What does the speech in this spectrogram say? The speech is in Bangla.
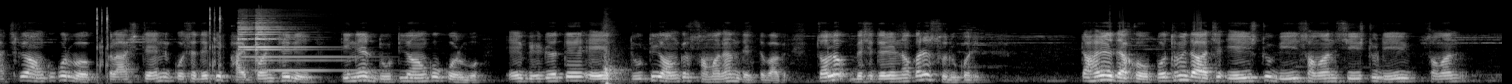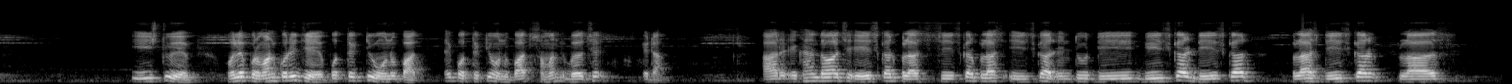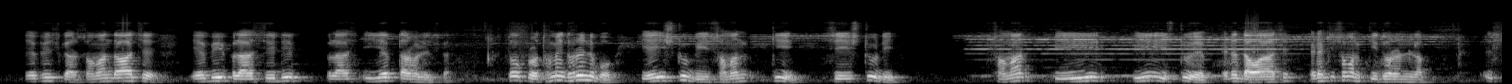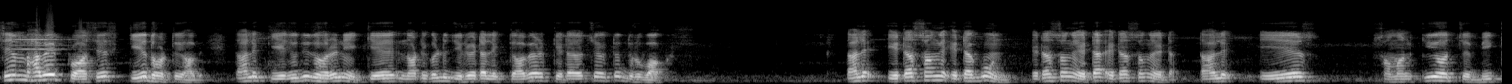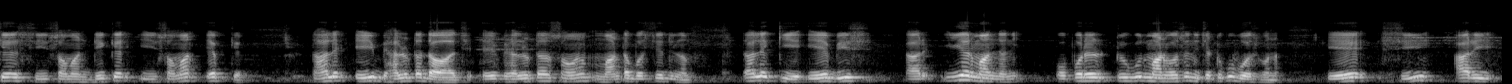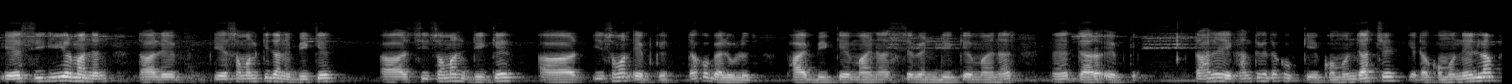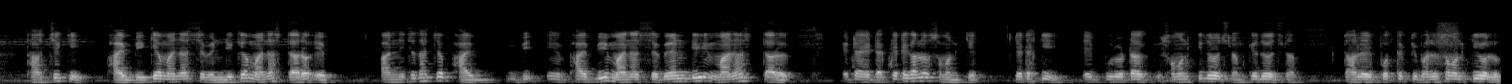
আজকে অঙ্ক করব ক্লাস টেন কোষে দেখি ফাইভ পয়েন্ট থ্রি তিনের দুটি অঙ্ক করব। এই ভিডিওতে এই দুটি অঙ্কের সমাধান দেখতে পাবে। চলো বেশি দেরি না করে শুরু করি। তাহলে দেখো, প্রথমে দেওয়া আছে এ ইস টু বি সমান সি ইস টু ডি সমান ই ইস টু এফ হলে প্রমাণ করি যে প্রত্যেকটি অনুপাত, এই প্রত্যেকটি অনুপাত সমান হচ্ছে এটা। আর এখানে দেওয়া আছে A square plus C square plus E square into D B square D square plus D square plus F square সমান দেওয়া আছে, A B plus C D plus E F তার হোল স্কোয়ার। তো প্রথমে ধরে নেব, এ ইস টু বি সমান কি? সি ইস টু ডি সমান ই ই ইস টু এফ। এটা দেওয়া আছে, এটা কি সমান? কি ধরে নিলাম? সেমভাবে প্রসেস কে ধরতে হবে। তাহলে কে যদি ধরে নিই K not equal to zero এটা লিখতে হবে, আর কেটা হচ্ছে একটা ধ্রুবক। তাহলে এটার সঙ্গে এটা গুণ, এটার সঙ্গে এটা, এটার সঙ্গে এটা। তাহলে এর সমান কি হচ্ছে? বিকে সি সমান ডিকে ই সমান এফকে তাহলে এই ভ্যালুটা দেওয়া আছে। এই ভ্যালুটার সমান মানটা বসিয়ে দিলাম। তাহলে কি? এ বি আর ই এর মান জানি। ওপরের টুকু মান বসে নিচের টুকু বসবো না। A C R E A C E এর মান জানি। তাহলে এ সমান কি জানি? বিকে আর সি সমান ডিকে আর ই সমান এফকে দেখো ভ্যালুগুলো five B K minus seven D K minus তেরো এফকে তাহলে এখান থেকে দেখো কে কমন যাচ্ছে কেটা কমন নিলাম, তা হচ্ছে কি five B K minus seven D K minus তেরো এফ আর নিচে থাকছে five B five B minus seven D minus তেরো এফ এটা এটা কেটে গেল সমান কে এটা কি? এই পুরোটা সমান কি ধরেছিলাম? কে ধরেছিলাম, তাহলে এই প্রত্যেকটি ভ্যালু সমান কি হলো?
